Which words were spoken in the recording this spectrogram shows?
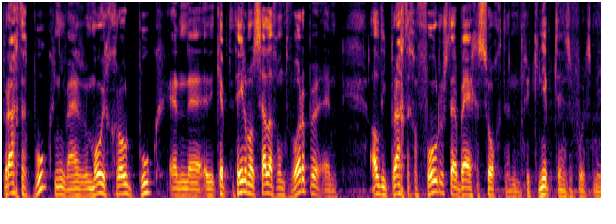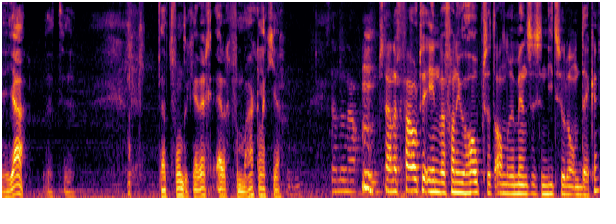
prachtig boek, niet waar? Een mooi groot boek. En uh, ik heb het helemaal zelf ontworpen. En al die prachtige foto's daarbij gezocht en geknipt enzovoort. meer. Ja, dat, dat vond ik erg, erg vermakelijk, ja. Staan er, nou, staan er fouten in waarvan u hoopt dat andere mensen ze niet zullen ontdekken?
